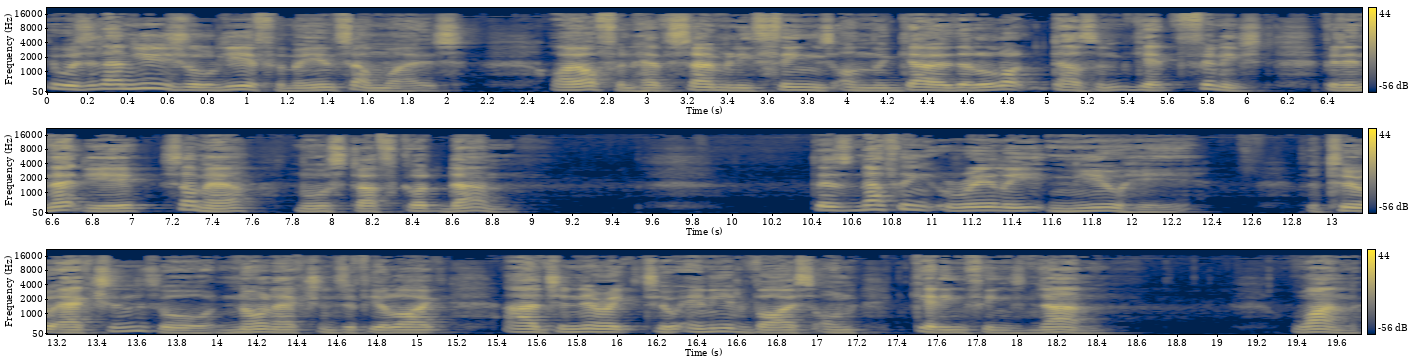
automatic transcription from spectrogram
It was an unusual year for me in some ways. I often have so many things on the go that a lot doesn't get finished, but in that year, somehow, more stuff got done. There's nothing really new here. The two actions, or non actions if you like, are generic to any advice on getting things done. One,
